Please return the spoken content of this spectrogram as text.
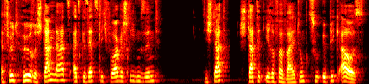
erfüllt höhere Standards, als gesetzlich vorgeschrieben sind. Die Stadt stattet ihre Verwaltung zu üppig aus.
